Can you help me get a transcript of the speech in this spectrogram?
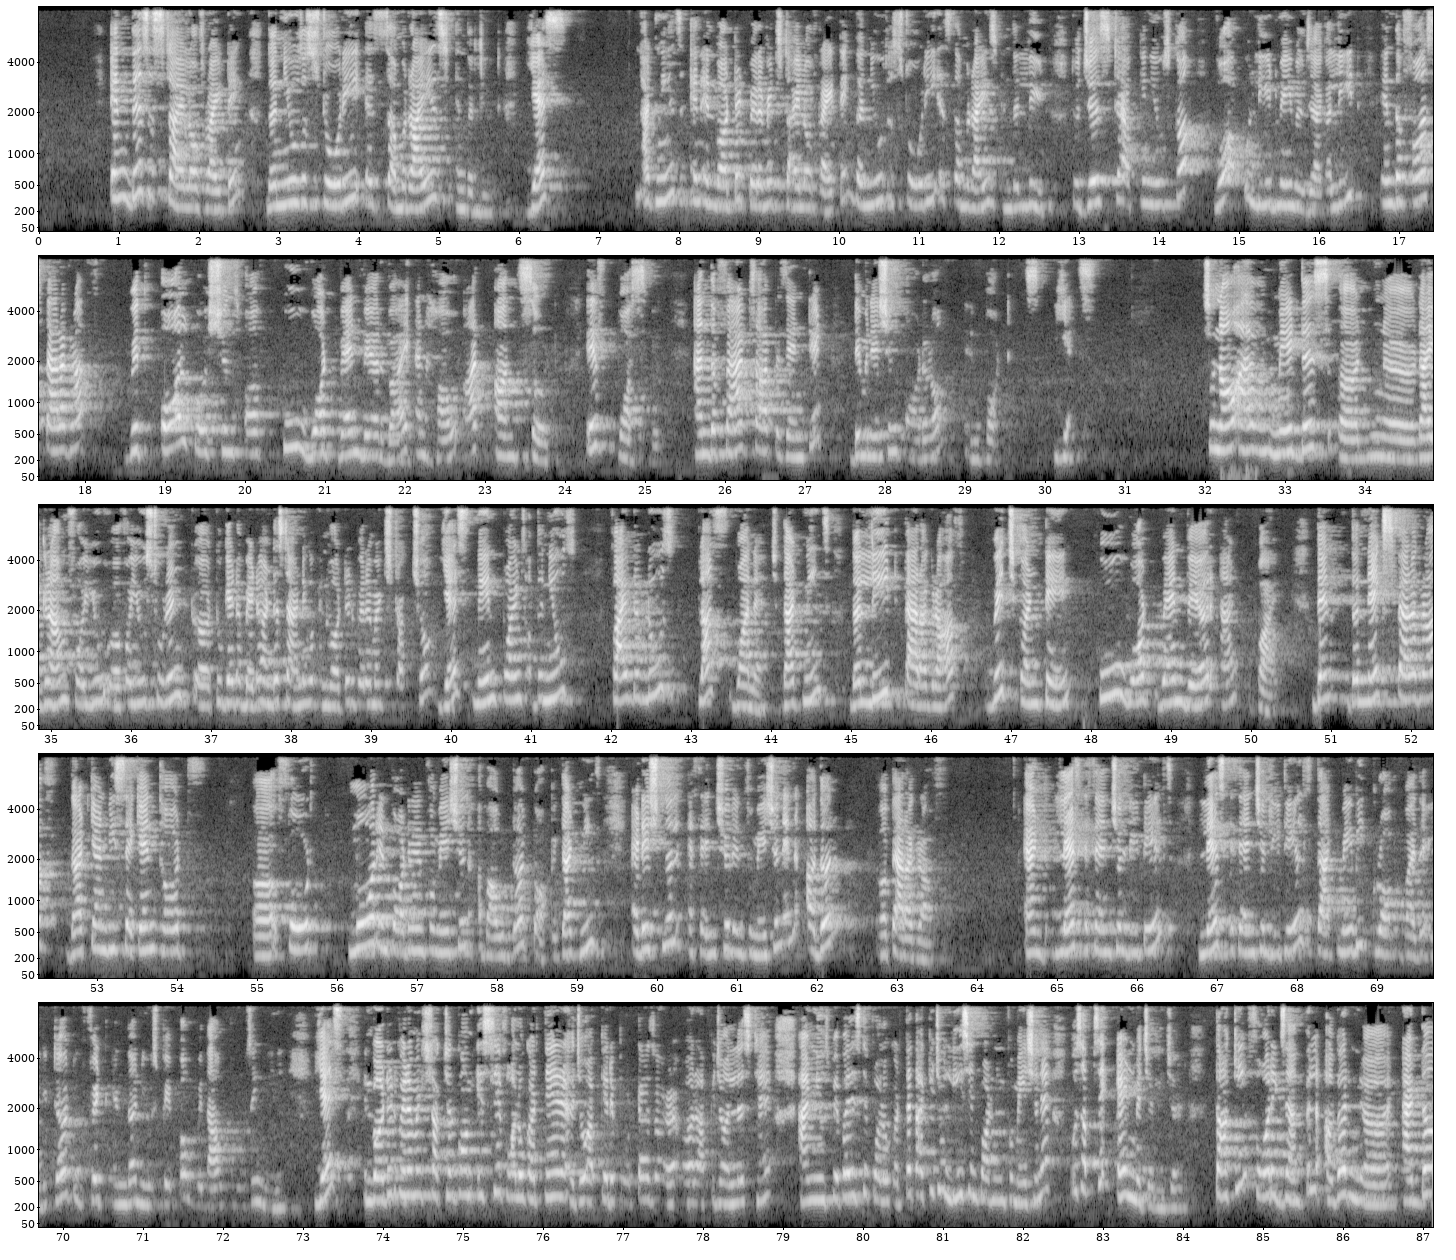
In this style of writing the news story is summarized in the lead. Yes that means in inverted pyramid style of writing, the news story is summarized in the lead. तो gist है आपकी news का वो आपको lead में ही मिल जाएगा. Lead in the first paragraph with all questions of who, what, when, where, why and how are answered if possible. And the facts are presented diminishing order of importance. Yes. So now I have made this uh, uh, diagram for you uh, for you student uh, to get a better understanding of inverted pyramid structure. Yes, main points of the news 5 W's plus 1 H. That means the lead paragraph which contain who, what, when, where and why. Then the next paragraph that can be second, third, uh, fourth, more important information about the topic. That means additional essential information in other uh, paragraph and less essential details less essential details that may be cropped by the editor to fit in the newspaper without losing meaning. Yes, inverted pyramid structure को हम इसलिए follow करते हैं जो आपके reporters और, और आपके journalist हैं and newspaper इसलिए follow करते हैं ताकि जो least important information है वो सबसे end में चली जाए ताकि फॉर एग्ज़ाम्पल अगर एट द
